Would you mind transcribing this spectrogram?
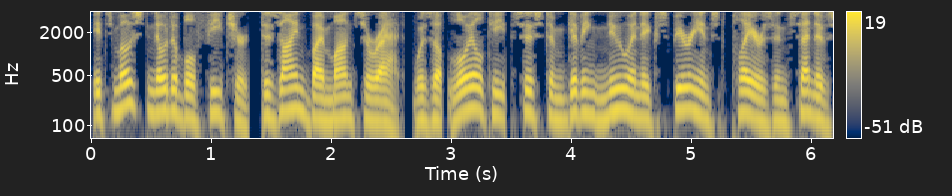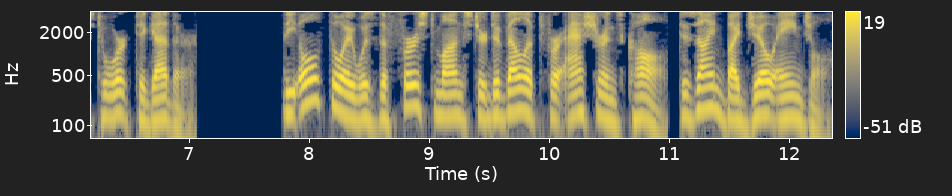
Its most notable feature, designed by Monsarrat, was a «loyalty» system giving new and experienced players incentives to work together. The Olthoi was the first monster developed for Asheron's Call, designed by Joe Angel.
